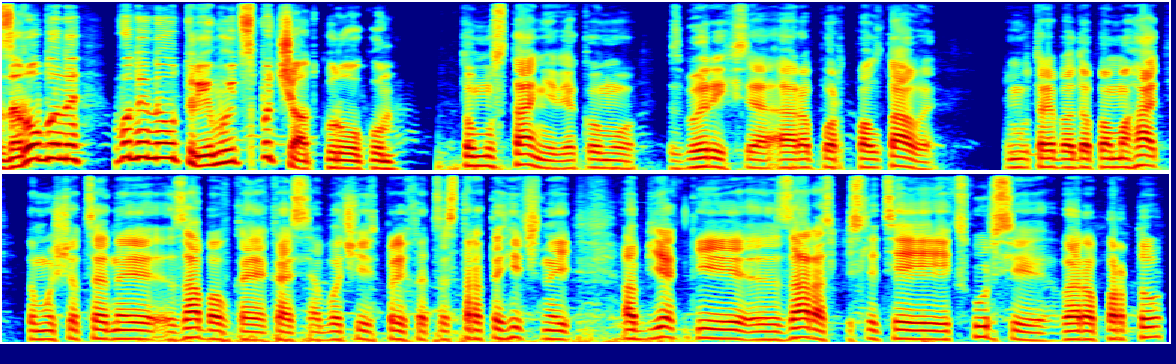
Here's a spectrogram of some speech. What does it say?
Зароблене вони не отримують з початку року. в тому стані, в якому зберігся аеропорт Полтави. Йому треба допомагати, тому що це не забавка якась або чийсь приход, це стратегічний об'єкт. І е, зараз, після цієї екскурсії в аеропорту,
